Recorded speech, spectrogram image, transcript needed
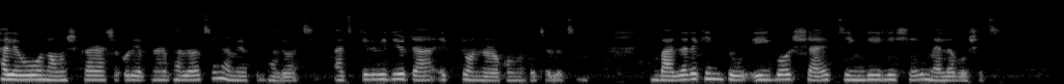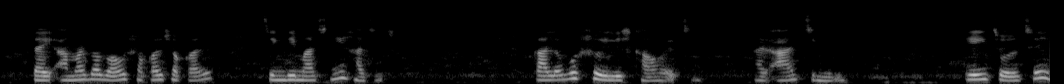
হ্যালো, নমস্কার। আশা করি আপনারা ভালো আছেন। আমিও খুব ভালো আছি। আজকের ভিডিওটা একটু অন্যরকম হতে চলেছে। বাজারে কিন্তু এই বর্ষায় চিংড়ি ইলিশের মেলা বসেছে। তাই আমার বাবাও সকাল সকাল চিংড়ি মাছ নিয়ে হাজির। কাল অবশ্য ইলিশ খাওয়া হয়েছে। আর আজ চিংড়ি। এই চলছে।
